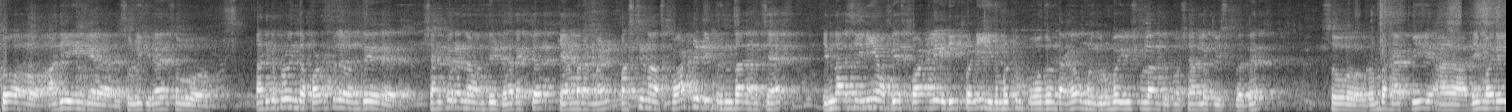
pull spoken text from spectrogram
ஸோ அதையும் இங்கே சொல்லிக்கிறேன். ஸோ அதுக்கப்புறம் இந்த படத்தில் வந்து சங்கரனை வந்து டைரக்டர் கேமராமேன் ஃபஸ்ட்டு நான் ஸ்பாட் எடிட்டர்னு தான் நினச்சேன். எல்லா சீனையும் அப்படியே ஸ்பாட்லேயே எடிட் பண்ணி இது மட்டும் போதும்ட்டாங்க உங்களுக்கு ரொம்ப யூஸ்ஃபுல்லாக இருந்திருக்கும் சேனலில் பேஸ் பிரதர் ஸோ ரொம்ப ஹாப்பி அதே மாதிரி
